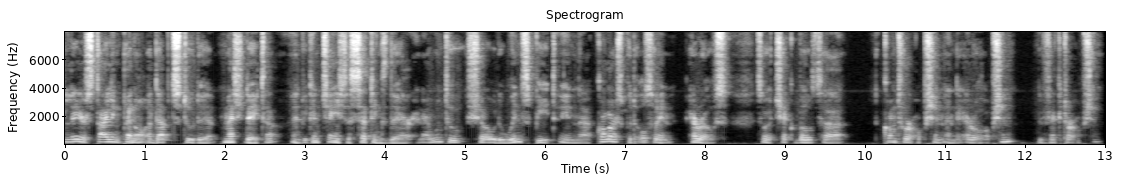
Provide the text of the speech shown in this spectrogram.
The layer styling panel adapts to the mesh data and we can change the settings there and I want to show the wind speed in uh, colors but also in arrows. So I check both uh, the contour option and the arrow option, the vector option.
